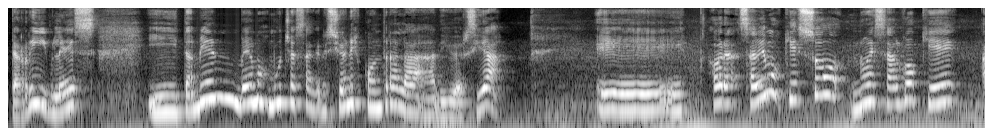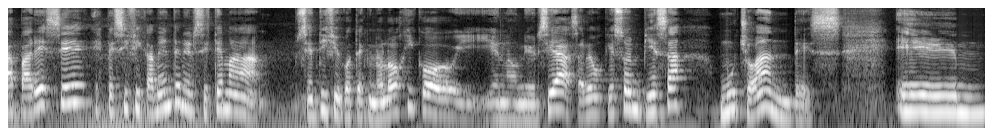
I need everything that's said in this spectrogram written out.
terribles y también vemos muchas agresiones contra la diversidad. ahora, sabemos que eso no es algo que aparece específicamente en el sistema científico, tecnológico y en la universidad. Sabemos que eso empieza mucho antes. Eh,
